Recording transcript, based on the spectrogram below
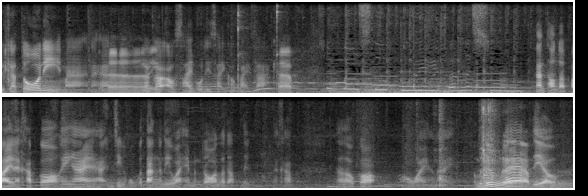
ริกาโตนี่มานะฮะอ่าแล้วก็เอาไส้พวกนี้ใส่เข้าไปซะ ครับ basta qui per nessuno ขั้นตอนต่อไปนะครับก็ง่ายๆนะฮะจริงๆ ผมก็ตั้งอันนี้ไว้ให้มันร้อนระดับหนึ่งนะครับแล้วเราก็เอาไว้ข้างในเอามานึ่งเลยครับแป๊บเดียว อืม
